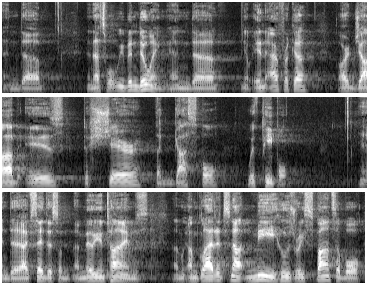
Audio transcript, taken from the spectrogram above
And, uh, and that's what we've been doing. And uh, you know, in Africa, our job is to share the gospel with people. And uh, I've said this a, a million times. I'm, I'm, glad it's not me who's responsible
